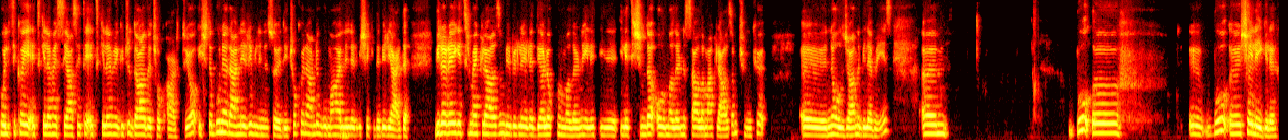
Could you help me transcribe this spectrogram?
politikayı etkileme, siyaseti etkileme gücü daha da çok artıyor. İşte bu nedenle Rivlin'in söylediği çok önemli. Bu mahalleleri bir şekilde bir yerde bir araya getirmek lazım. Birbirleriyle diyalog kurmalarını, iletişimde olmalarını sağlamak lazım. Çünkü e, ne olacağını bilemeyiz. E, bu e, e, bu e, şeyle ilgili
